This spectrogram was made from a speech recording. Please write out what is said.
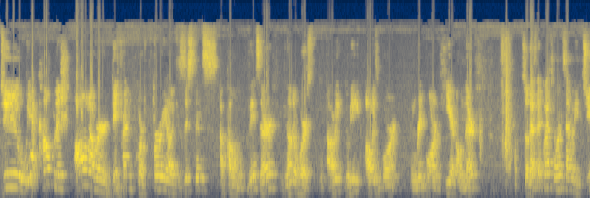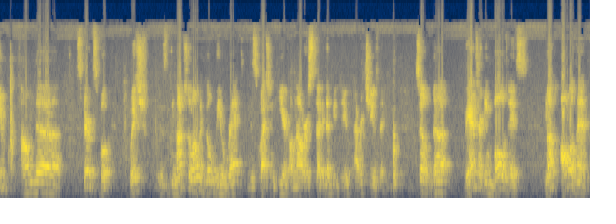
Do we accomplish all our different corporeal existence upon this earth? In other words, are we, do we always born and reborn here on earth? So that's the question 172 on the Spirits book, which is not so long ago we read this question here on our study that we do every Tuesday. So the, the answer in bold is not all of them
